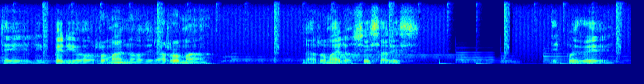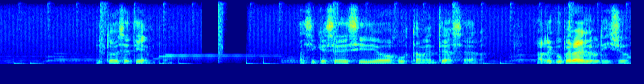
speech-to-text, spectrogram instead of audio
del Imperio Romano, de la Roma, la Roma de los Césares, después de, de todo ese tiempo. Así que se decidió justamente hacer, a recuperar el brillo.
